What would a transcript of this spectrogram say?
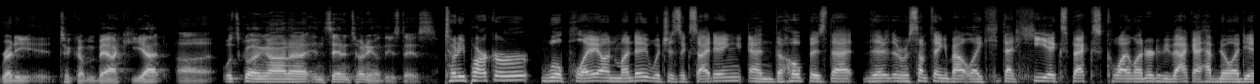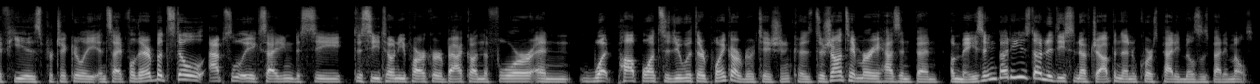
ready to come back yet. Uh, what's going on uh, in San Antonio these days? Tony Parker will play on Monday, which is exciting. And the hope is that there, there was something about like that he expects Kawhi Leonard to be back. I have no idea if he is particularly insightful there, but still absolutely exciting to see to see Tony Parker back on the floor and what Pop wants to do with their point guard rotation because Dejounte Murray hasn't been amazing, but he's done a decent enough job. And then, of course, Patty Mills is Patty Mills.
